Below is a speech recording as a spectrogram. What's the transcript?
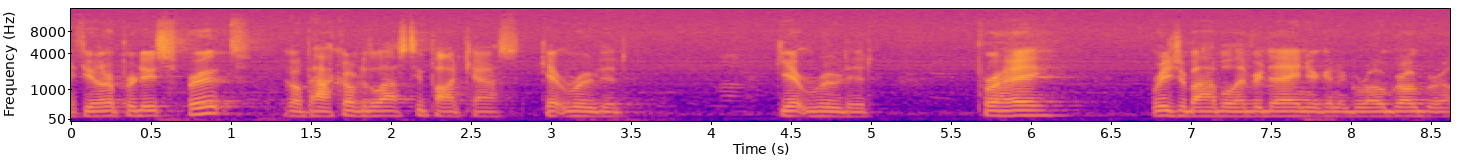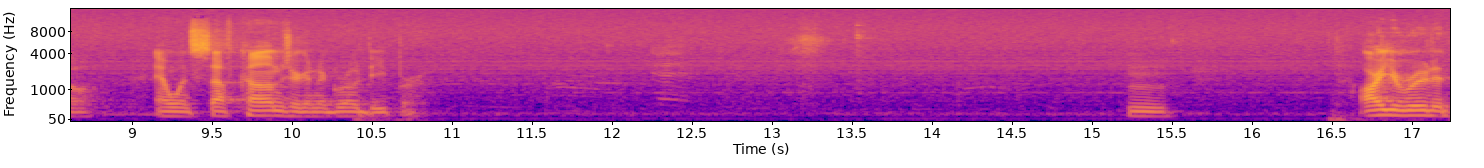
If you want to produce fruit, go back over the last two podcasts. Get rooted. Get rooted. Pray, read your Bible every day, and you're going to grow, grow, grow. And when stuff comes, you're going to grow deeper. Hmm. Are you rooted?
